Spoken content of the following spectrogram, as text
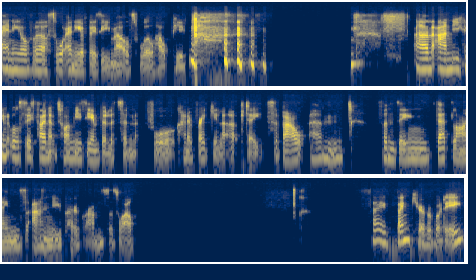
any of us or any of those emails, will help you. um, and you can also sign up to our museum bulletin for kind of regular updates about um, funding deadlines and new programs as well. So thank you, everybody.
